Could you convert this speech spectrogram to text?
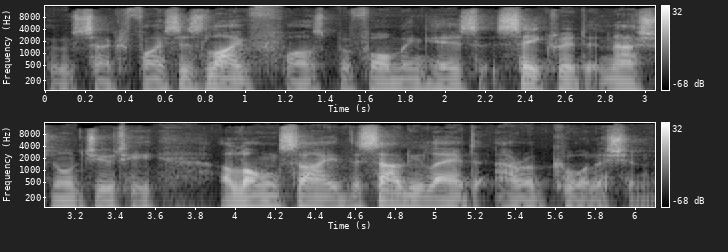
who sacrificed his life whilst performing his sacred national duty alongside the Saudi-led Arab coalition.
